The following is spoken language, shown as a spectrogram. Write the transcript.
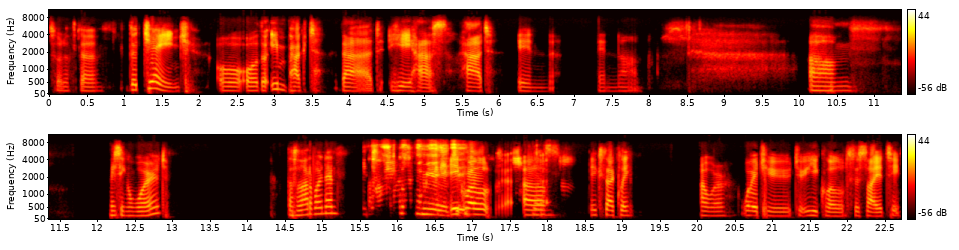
sort of the the change or, or the impact that he has had in in um, um, missing a word. Tasa-arvoinen community. Equal um, yes. exactly our way to to equal society.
